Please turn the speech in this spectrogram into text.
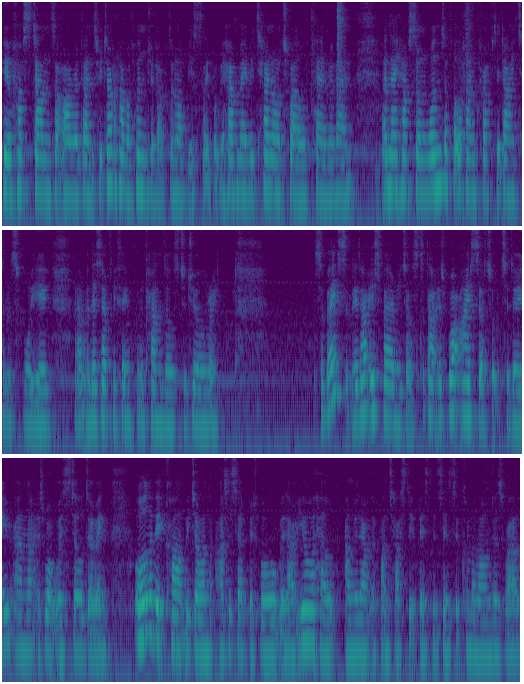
who have stands at our events. We don't have a 100 of them, obviously, but we have maybe 10 or 12 per event. And they have some wonderful handcrafted items for you. Um, and there's everything from candles to jewellery. So basically, that is fairy dust. That is what I set up to do, and that is what we're still doing. All of it can't be done, as I said before, without your help and without the fantastic businesses that come along as well.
